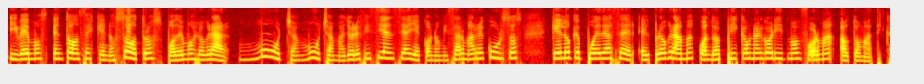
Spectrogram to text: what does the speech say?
y vemos entonces que nosotros podemos lograr mucha, mucha mayor eficiencia y economizar más recursos que lo que puede hacer el programa cuando aplica un algoritmo en forma automática.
